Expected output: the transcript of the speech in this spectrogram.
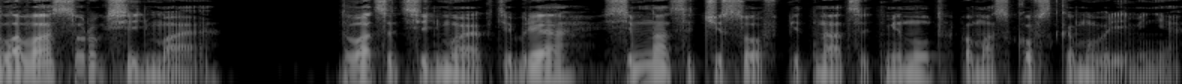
Глава 47. 27 октября, 17 часов 15 минут по московскому времени.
